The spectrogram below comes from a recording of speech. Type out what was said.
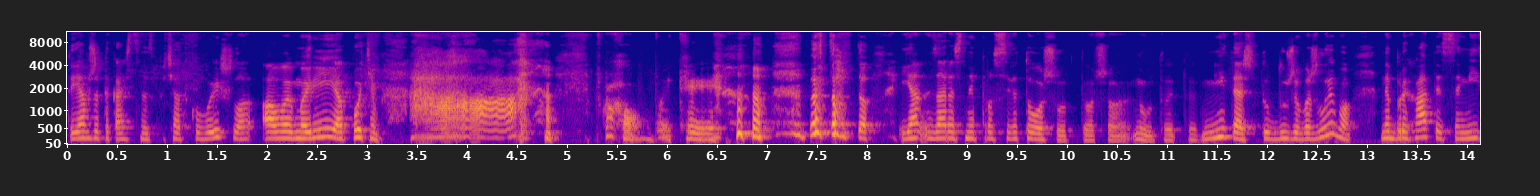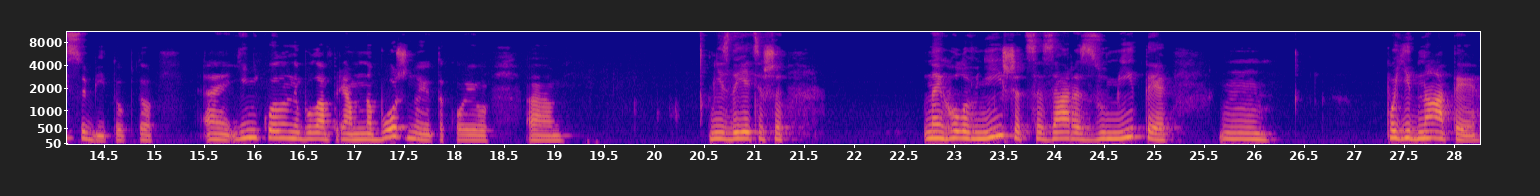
то я вже така спочатку вийшла, Аве Марія, потім «А. Ну, Тобто я зараз не про святошу, то що ну то, то мені теж тут дуже важливо не брехати самій собі. Тобто е, я ніколи не була прям набожною такою. Е, мені здається, що найголовніше це зараз зуміти м, поєднати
